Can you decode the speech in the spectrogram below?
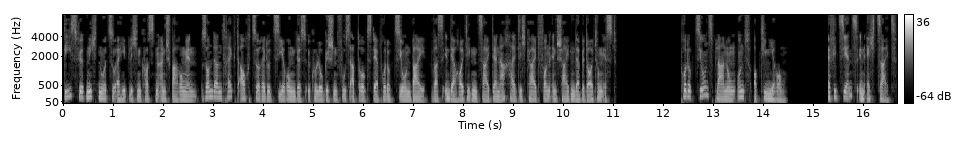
Dies führt nicht nur zu erheblichen Kosteneinsparungen, sondern trägt auch zur Reduzierung des ökologischen Fußabdrucks der Produktion bei, was in der heutigen Zeit der Nachhaltigkeit von entscheidender Bedeutung ist. Produktionsplanung und Optimierung. Effizienz in Echtzeit.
